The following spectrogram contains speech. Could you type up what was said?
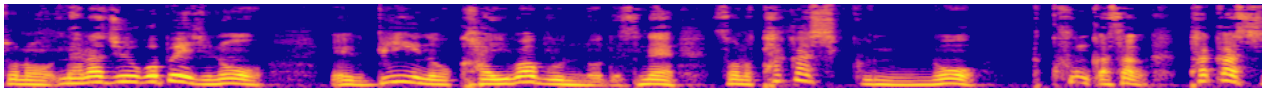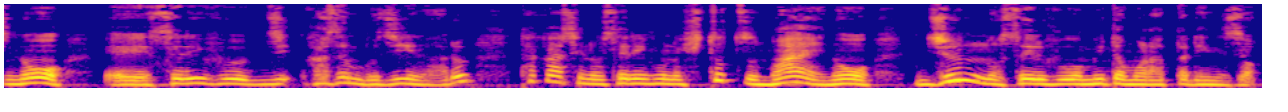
その75ページの B の会話文のですね、そのたかしくんのくんかさん、たかしの、えー、セリフ、河川部 G のある、たかしのセリフの一つ前の純のセリフを見てもらったらいいんですよ。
